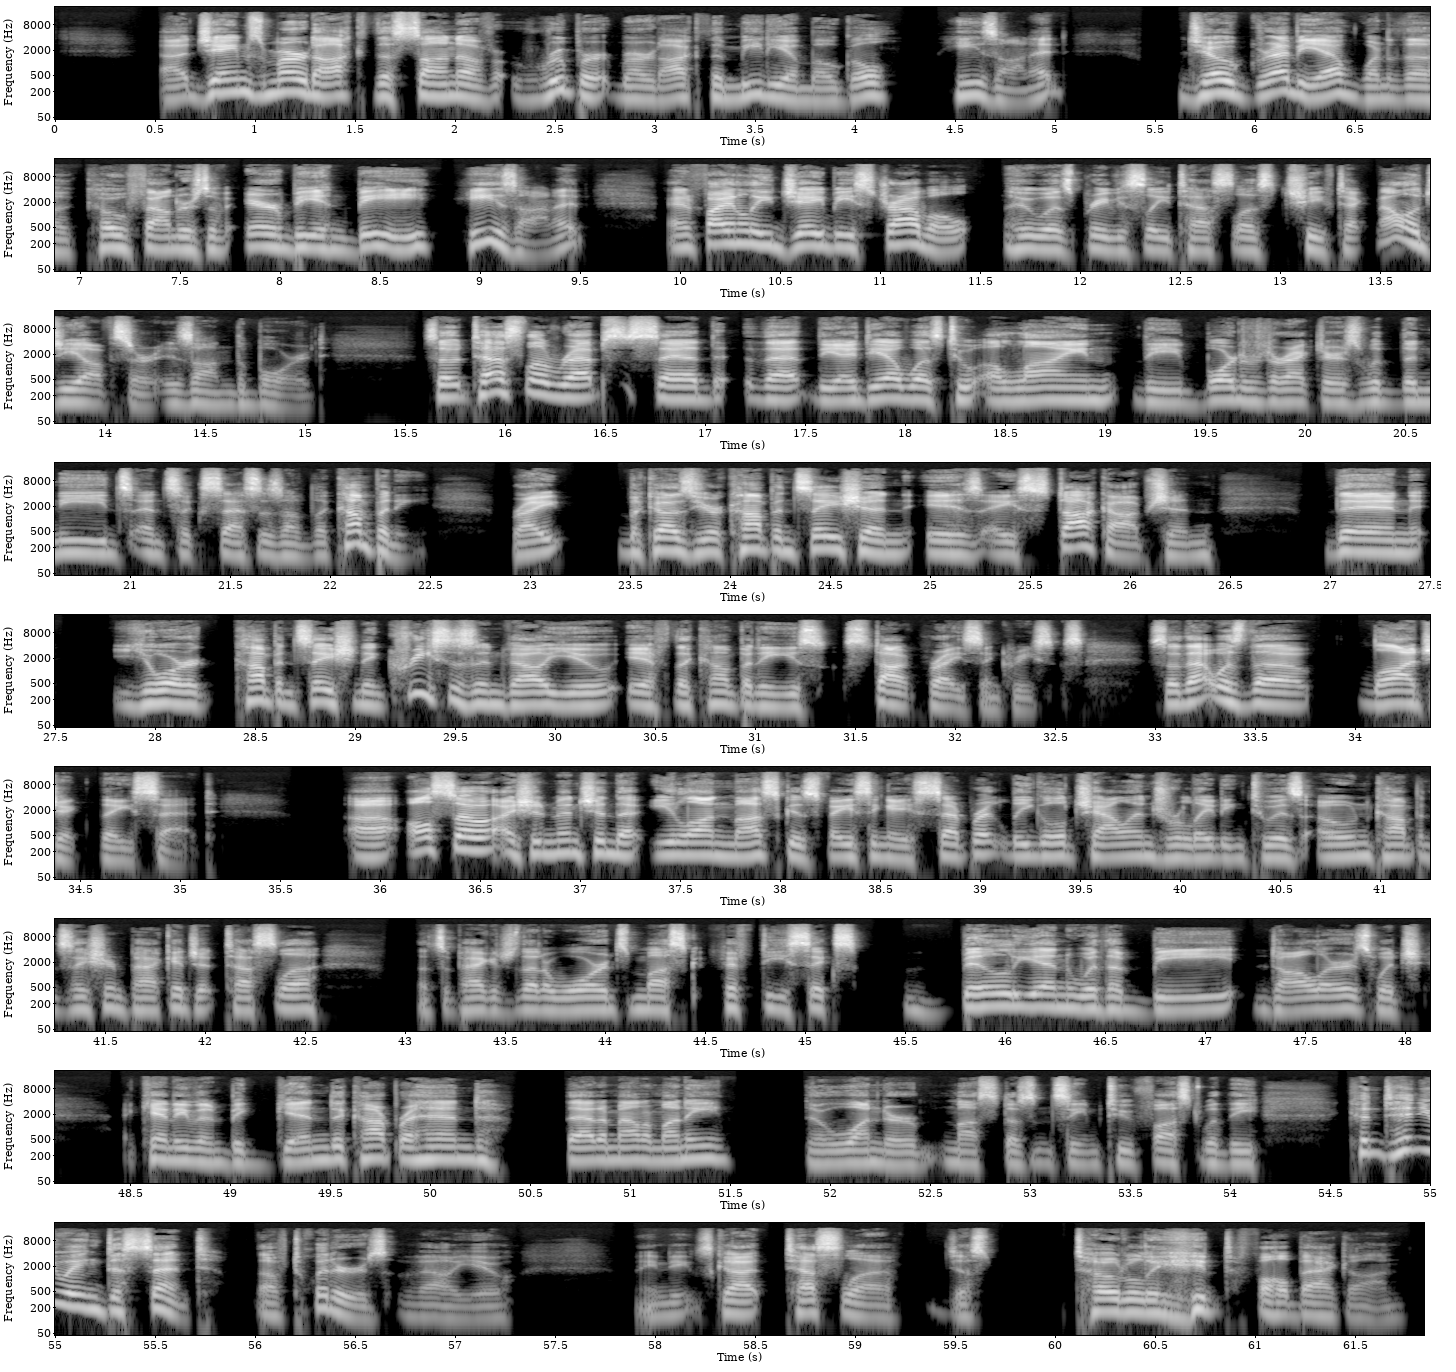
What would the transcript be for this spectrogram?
uh, James Murdoch, the son of Rupert Murdoch, the media mogul, he's on it. Joe Gebbia, one of the co founders of Airbnb, he's on it. And finally, JB Straubel, who was previously Tesla's chief technology officer, is on the board. So Tesla reps said that the idea was to align the board of directors with the needs and successes of the company, right? Because your compensation is a stock option, then your compensation increases in value if the company's stock price increases. So that was the logic they said. Uh, also, I should mention that Elon Musk is facing a separate legal challenge relating to his own compensation package at Tesla. That's a package that awards Musk 56 billion with a B dollars, which I can't even begin to comprehend that amount of money. No wonder Musk doesn't seem too fussed with the continuing descent of Twitter's value. I mean, he's got Tesla just totally to fall back on.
